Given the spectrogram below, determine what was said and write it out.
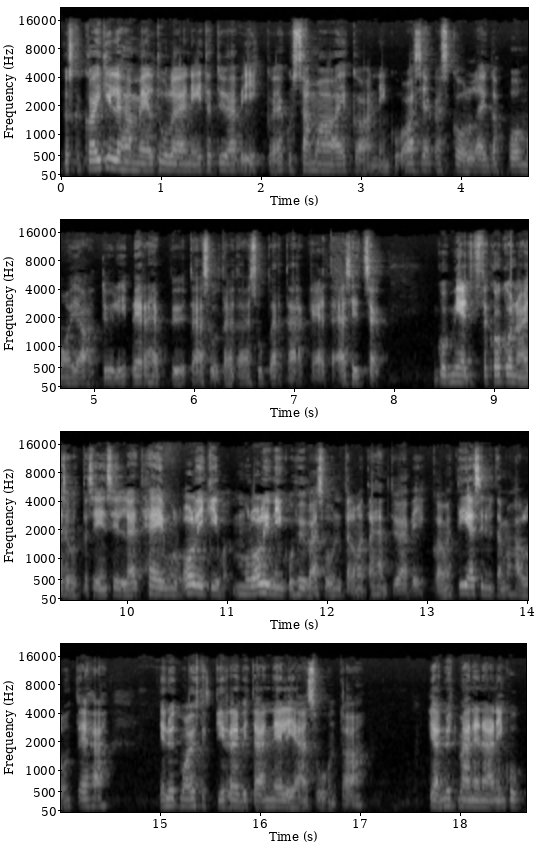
Koska kaikillehan meillä tulee niitä työviikkoja, kun samaan aikaan niin kuin asiakas, kollega, pomo ja tyyli perhe pyytää sulta jotain supertärkeää. Ja sitten sä kun mietit sitä kokonaisuutta siinä silleen, että hei, mulla, olikin, mulla oli niin kuin hyvä suunnitelma tähän työviikkoon. Mä tiesin, mitä mä haluan tehdä. Ja nyt mä yhtäkkiä revitään neljään suuntaan. Ja nyt mä en enää, niin kuin,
